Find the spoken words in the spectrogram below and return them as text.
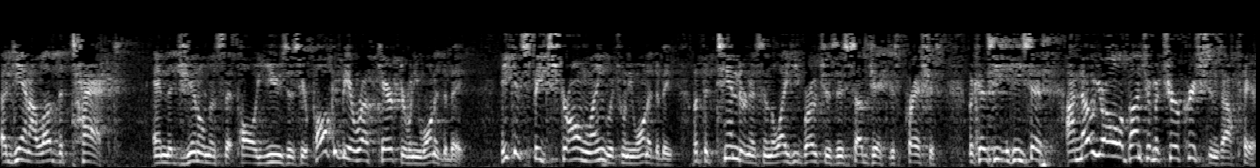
Again, I love the tact and the gentleness that Paul uses here. Paul could be a rough character when he wanted to be. He could speak strong language when he wanted to be. But the tenderness and the way he broaches this subject is precious. Because he, he says, I know you're all a bunch of mature Christians out there.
